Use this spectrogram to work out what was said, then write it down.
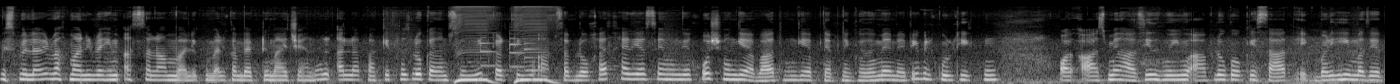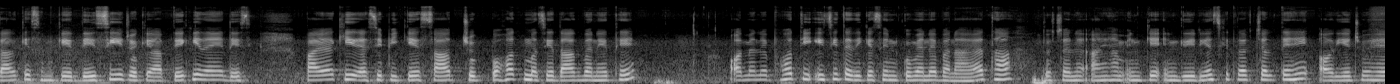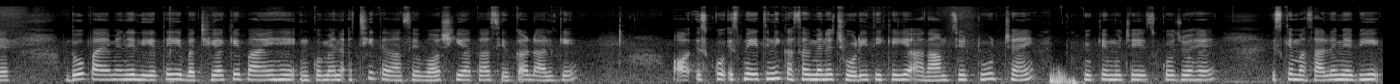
बिसमीम अस्सलाम वालेकुम welcome back to my channel अल्लाह पाक के फजल करम से उम्मीद करती हूँ आप सब लोग खैर खैरियत से होंगे, खुश होंगे, आबाद होंगे अपने अपने घरों में। मैं भी बिल्कुल ठीक हूँ। और आज मैं हाजिर हुई हूँ आप लोगों के साथ एक बड़ी ही मज़ेदार किस्म के देसी, जो कि आप देख ही रहे हैं, देसी पाया की रेसिपी के साथ, जो बहुत मज़ेदार बने थे। और मैंने बहुत ही इजी तरीके से इनको मैंने बनाया था। तो चलें, आए हम इनके इंग्रेडिएंट्स की तरफ़ चलते हैं। और ये जो है दो पाए मैंने लिए थे, ये बछिया के पाए हैं, इनको मैंने अच्छी तरह से वॉश किया था, सिरका डाल के। और इसको, इसमें इतनी कसर मैंने छोड़ी थी कि ये आराम से टूट जाएँ, क्योंकि मुझे इसको जो है, इसके मसाले में भी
